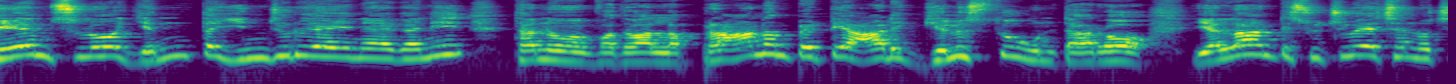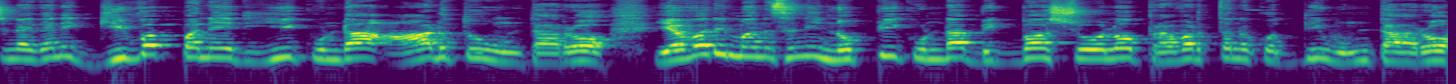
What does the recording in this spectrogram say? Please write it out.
గేమ్స్లో ఎంత ఇంజురీ అయినా కానీ తను వాళ్ళ ప్రాణం పెట్టి ఆడి గెలుస్తూ ఉంటారు. ఎలాంటి సిచ్యువేషన్ వచ్చినా కానీ గివప్ అనేది ఇవ్వకుండా ఆడుతూ ఉంటారో? ఎవరి మనసుని నొప్పికుండా బిగ్ బాస్ షోలో ప్రవర్తన కొద్దీ ఉంటారో?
